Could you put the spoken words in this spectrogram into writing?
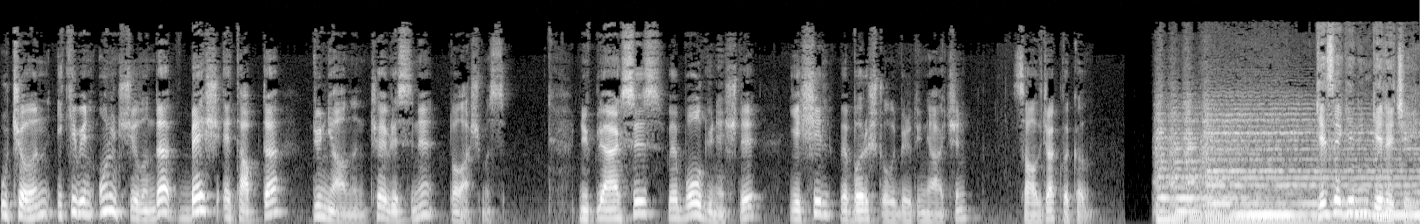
uçağın 2013 yılında 5 etapta dünyanın çevresini dolaşması. Nükleersiz ve bol güneşli, yeşil ve barış dolu bir dünya için sağlıcakla kalın. Gezegenin geleceği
